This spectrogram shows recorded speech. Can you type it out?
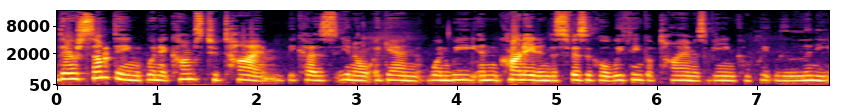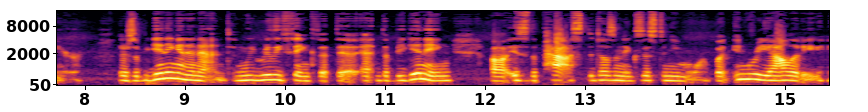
there's something when it comes to time because you know again when we incarnate in this physical we think of time as being completely linear there's a beginning and an end and we really think that the the beginning uh, is the past it doesn't exist anymore but in reality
